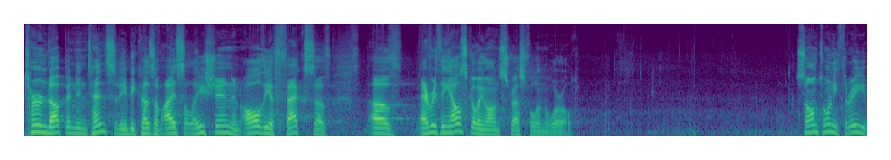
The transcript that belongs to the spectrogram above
turned up in intensity because of isolation and all the effects of, of everything else going on stressful in the world. Psalm 23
